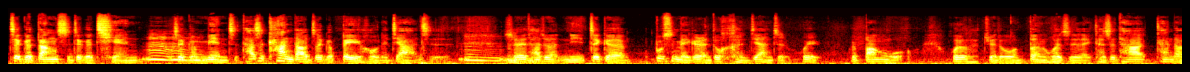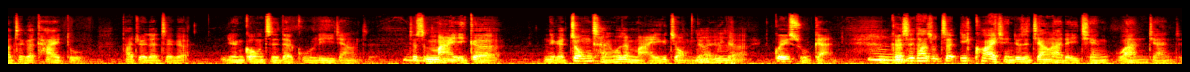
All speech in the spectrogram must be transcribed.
这个当时这个钱，嗯这个面子，他是看到这个背后的价值，嗯。所以他说你这个不是每个人都很这样子会会帮我，或者觉得我很笨或者之类，可是他看到这个态度，他觉得这个员工值得鼓励，这样子，就是买一个那个忠诚或者买一种的一个归属感。嗯。可是他说这一块钱就是将来的一千万这样子。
